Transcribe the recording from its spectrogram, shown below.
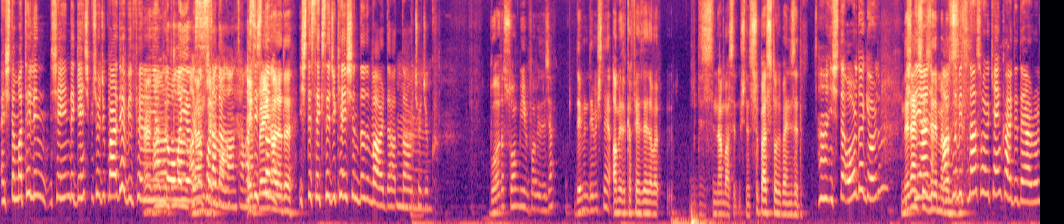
E İşte Mattel'in şeyinde genç bir çocuk vardı ya Wilfer'in Evet, yanında Anladım, olayı anladım. Olan tamam. Asistan- aradı. İşte Sex Education'da vardı hatta o Hmm. çocuk. Bu arada son bir info vereceğim. Demin demiştin ya Amerika Ferrera var bir dizisinden bahsetmiştin. Superstore'u ben izledim. Ha işte orada gördüm. Nedense işte yani izledim ben Aklı. Bit'ten sonraki en kayda değer rolü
